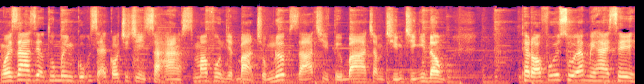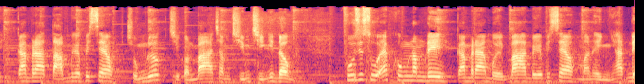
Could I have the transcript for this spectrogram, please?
Ngoài ra, Diệu Thông Minh cũng sẽ có chương trình xả hàng smartphone Nhật Bản chống nước giá chỉ từ 399 000 đồng. Theo đó, Fujitsu F12C camera 8 megapixel chống nước chỉ còn 399 000 đồng. Fujitsu F05D camera 13 megapixel màn hình HD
